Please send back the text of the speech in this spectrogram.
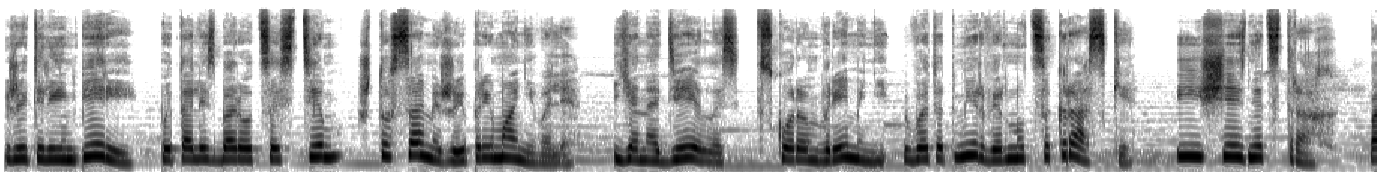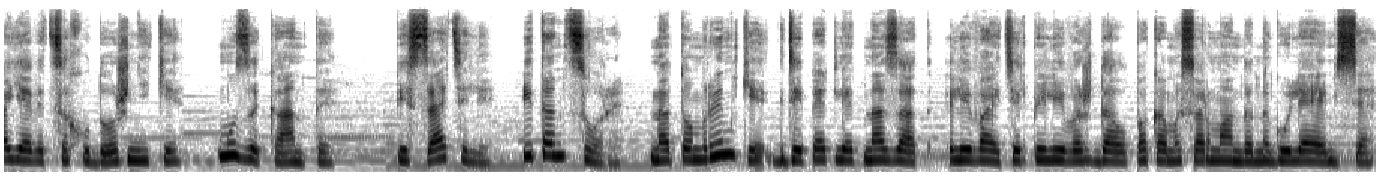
Жители империи пытались бороться с тем, что сами же и приманивали. Я надеялась, в скором времени в этот мир вернутся краски, и исчезнет страх. Появятся художники, музыканты, писатели и танцоры. На том рынке, где пять лет назад Левай терпеливо ждал, пока мы с Армандо нагуляемся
